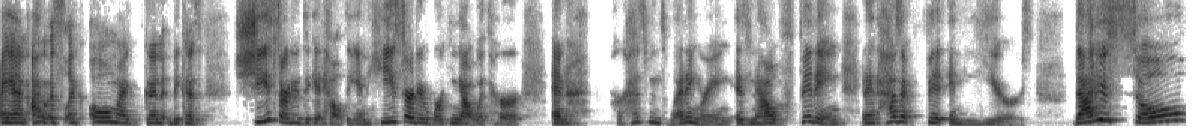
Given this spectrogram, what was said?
And I was like, oh my goodness, because she started to get healthy and he started working out with her. And her husband's wedding ring is now fitting and it hasn't fit in years. That is so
